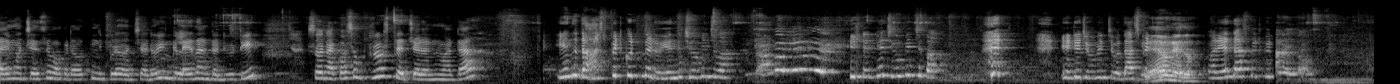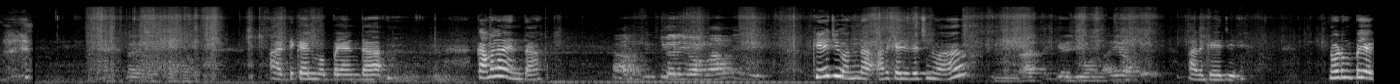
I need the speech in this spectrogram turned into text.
టైం వచ్చేసి ఒకటి అవుతుంది ఇప్పుడే వచ్చాడు. ఇంక లేదంట డ్యూటీ. సో నా కోసం ఫ్రూట్స్ తెచ్చాడు అనమాట ఏంది దాచిపెట్టుకుంటున్నాడు ఏంది చూపించవా? ఏంటి చూపించవా? ఏంటి చూపించవా? దాచిపెట్టు మరి ఏం దాచిపెట్టుకుంటున్నాడు అరటికాయలు ముప్పై అంట. కమలా ఎంత? కేజీ వంద. అర కేజీ తెచ్చినవా? అర కేజీ. నూట ముప్పై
